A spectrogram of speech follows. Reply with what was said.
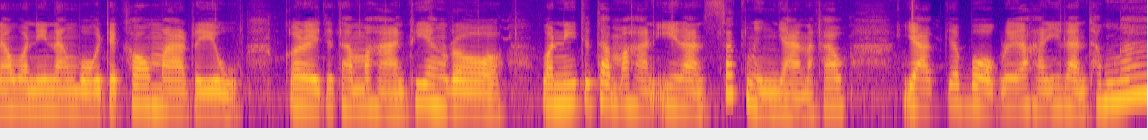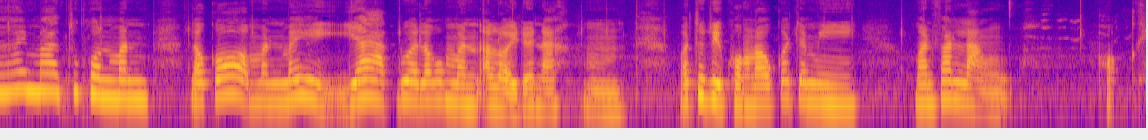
นะ วันนี้นางบอกจะเข้ามาเร็ว ก็เลยจะทำอาหารเที่ยงรอ วันนี้จะทำอาหารอิหร่านสักหนึ่งอย่างนะคะ อยากจะบอกเลยอาหารอิหร่านทำง่ายมากทุกคนมัน แล้วก็มันไม่ยากด้วยแล้วก็มันอร่อยด้วยนะ อืม วัตถุดิบของเราก็จะมีมันฝรั่ง แค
